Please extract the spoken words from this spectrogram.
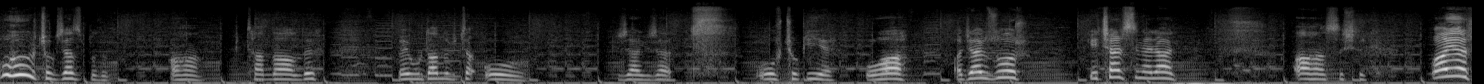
Uhu, çok güzel zıpladım. Aha. Bir tane daha aldık. Ve buradan da bir tane. Oo. Güzel güzel. Of çok iyi. Oha. Acayip zor. Geçersin helal. Aha sıçtık. Hayır.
